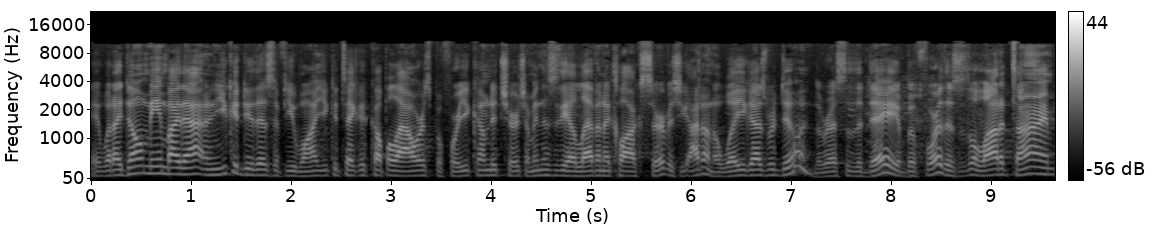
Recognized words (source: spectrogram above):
Okay, what I don't mean by that, and you could do this if you want, you could take a couple hours before you come to church. I mean, this is the 11 o'clock service. I don't know what you guys were doing the rest of the day before this. is a lot of time,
